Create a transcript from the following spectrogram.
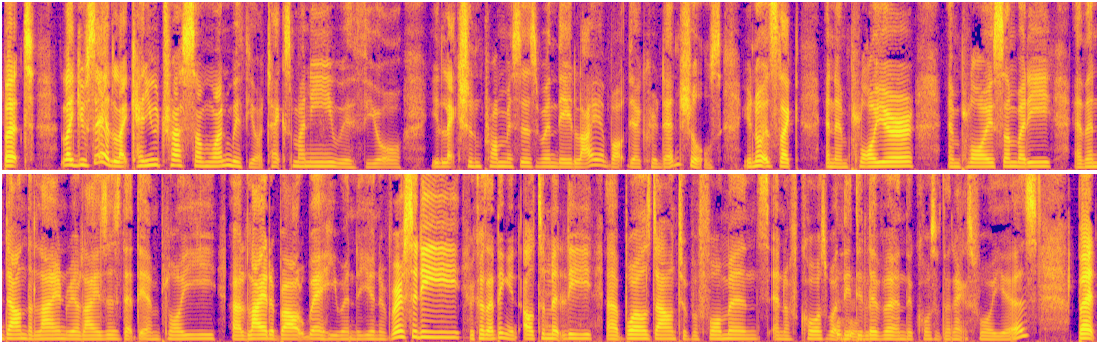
But like you said, like, can you trust someone with your tax money, with your election promises when they lie about their credentials? You know, it's like an employer employs somebody and then down the line realizes that the employee uh, lied about where he went to university because I think it ultimately uh, boils down to performance and, of course, what they deliver in the course of the next four years. But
